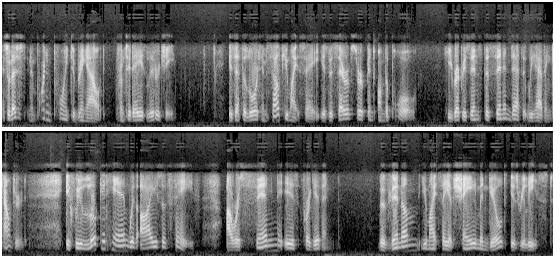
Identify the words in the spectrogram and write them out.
And so that's just an important point to bring out from today's liturgy, is that the Lord himself, you might say, is the seraph serpent on the pole. He represents the sin and death that we have encountered. If we look at him with eyes of faith, our sin is forgiven. The venom, you might say, of shame and guilt is released.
